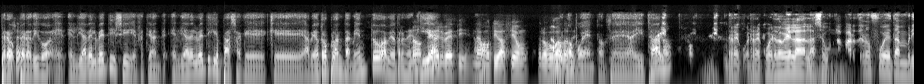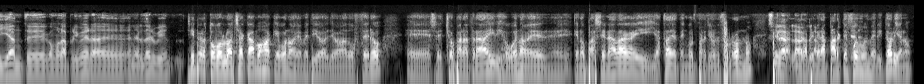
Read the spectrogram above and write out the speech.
pero, pero digo, el, el día del Betis, sí, efectivamente. El día del Betis, ¿qué pasa? Que, que había otro planteamiento, había otra No, que es energía. el Betis, la motivación de los Ah, bueno, jugadores. pues entonces ahí está, ¿no? Recu- recuerdo que la, la segunda parte no fue tan brillante como la primera en, en el derby. ¿eh? Sí, pero todos lo achacamos a que, bueno, había metido, llevaba 2-0, eh, se echó para atrás y dijo, bueno, a ver, eh, que no pase nada y ya está, ya tengo el partido en el zurrón, ¿no? Sí, la- la- la primera parte fue muy meritoria, ¿no?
